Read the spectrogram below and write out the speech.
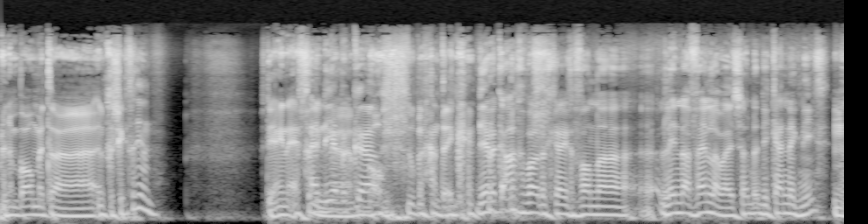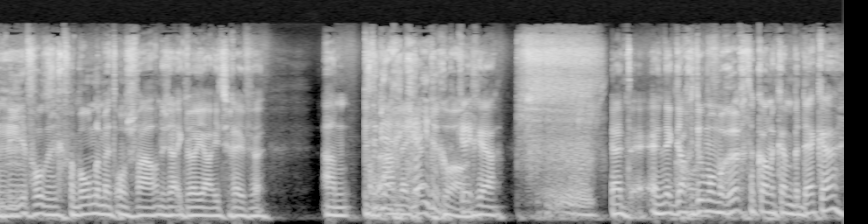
En een boom met een gezicht erin. Die ene Efteling En die heb eh, ik, eh, me aan denken. Die heb ik aangeboden gekregen van eh, Linda Venlo, weet ze. Die kende ik niet. En die voelde zich verbonden met ons verhaal. En die zei, ik wil jou iets geven aan heb van jij aandenken. gekregen gewoon? Gekregen, ja. ja het- en ik dacht, ik doe hem op mijn rug, dan kan ik hem bedekken.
